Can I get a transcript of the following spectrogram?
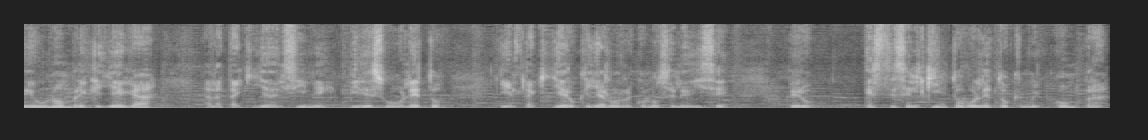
de un hombre que llega a la taquilla del cine, pide su boleto y el taquillero que ya lo reconoce le dice, pero este es el quinto boleto que me compra.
